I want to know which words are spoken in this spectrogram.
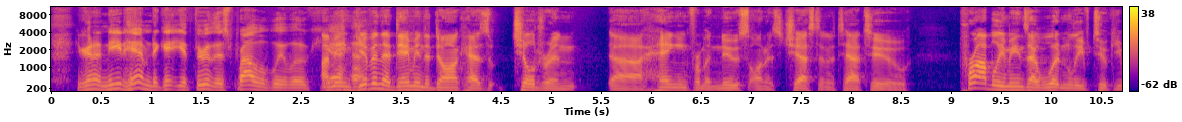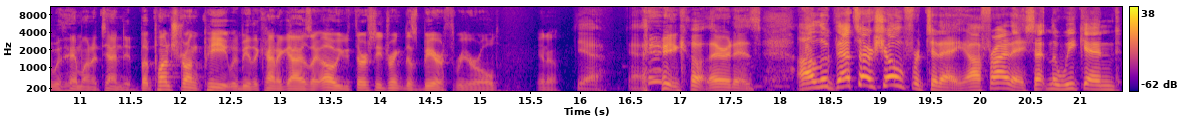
you're going to need him to get you through this, probably, Luke. I mean, given that Damien the Donk has children uh, hanging from a noose on his chest and a tattoo, probably means I wouldn't leave Tukey with him unattended. But Punch Drunk Pete would be the kind of guy who's like, "Oh, you thirsty? Drink this beer, three year old." You know? Yeah. Yeah, there you go. There it is. Uh, Luke, that's our show for today, uh, Friday, setting the weekend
